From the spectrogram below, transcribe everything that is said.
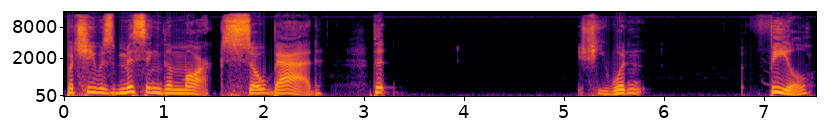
But she was missing the mark so bad that she wouldn't feel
